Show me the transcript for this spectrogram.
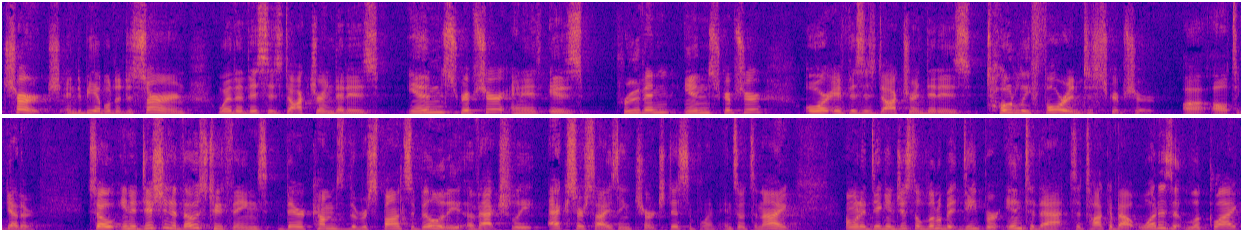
church and to be able to discern whether this is doctrine that is in Scripture and is, is proven in Scripture or if this is doctrine that is totally foreign to Scripture uh, altogether. So, in addition to those two things, there comes the responsibility of actually exercising church discipline. And so tonight, I want to dig in just a little bit deeper into that to talk about what does it look like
